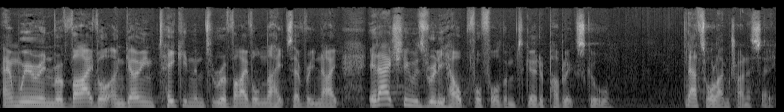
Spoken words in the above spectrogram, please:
and we were in revival and going, taking them to revival nights every night. It actually was really helpful for them to go to public school. That's all I'm trying to say.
